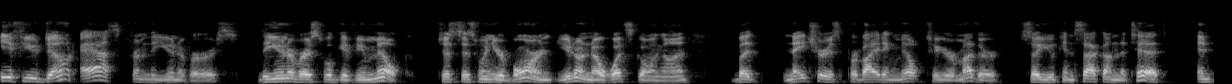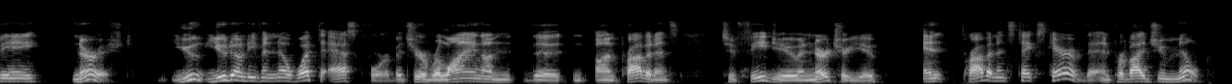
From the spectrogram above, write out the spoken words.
If you don't ask from the universe, the universe will give you milk. Just as when you're born, you don't know what's going on, but nature is providing milk to your mother so you can suck on the tit and be nourished. You you don't even know what to ask for but you're relying on the on providence to feed you and nurture you and providence takes care of that and provides you milk.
